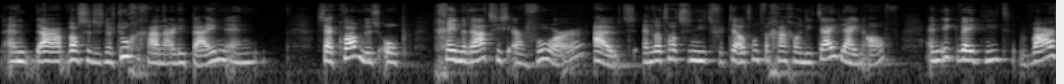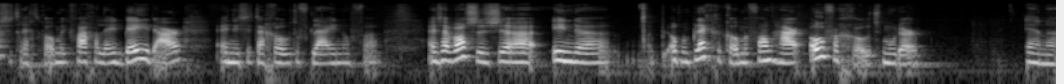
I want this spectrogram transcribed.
en daar was ze dus naartoe gegaan, naar die pijn. En zij kwam dus op generaties ervoor uit. En dat had ze niet verteld, want we gaan gewoon die tijdlijn af. En ik weet niet waar ze terechtkomen. Ik vraag alleen, ben je daar? En is het daar groot of klein? Of, uh... En zij was dus uh, in de, op een plek gekomen van haar overgrootmoeder. En uh,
